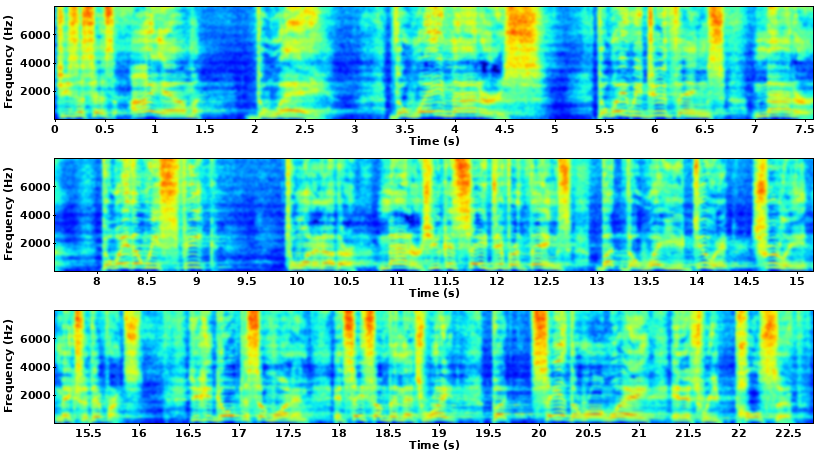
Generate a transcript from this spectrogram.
Jesus says, I am the way. The way matters. The way we do things matter. The way that we speak to one another matters. You can say different things, but the way you do it truly makes a difference. You could go up to someone and, and say something that's right, but say it the wrong way and it's repulsive.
